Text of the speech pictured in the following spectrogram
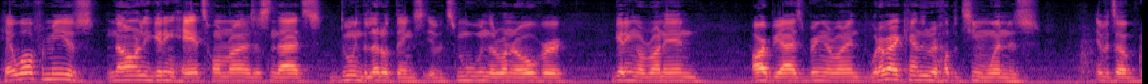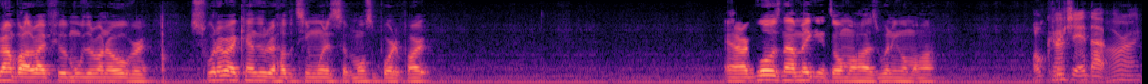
Hit well for me is not only getting hits, home runs, this and that. It's doing the little things. If it's moving the runner over, getting a run in, RBIs, bringing a run in, whatever I can do to help the team win is. If it's a ground ball at right field, move the runner over. Just whatever I can do to help the team win is the most important part. And our goal is not making it to Omaha; is winning Omaha. Okay. Appreciate that. All right.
